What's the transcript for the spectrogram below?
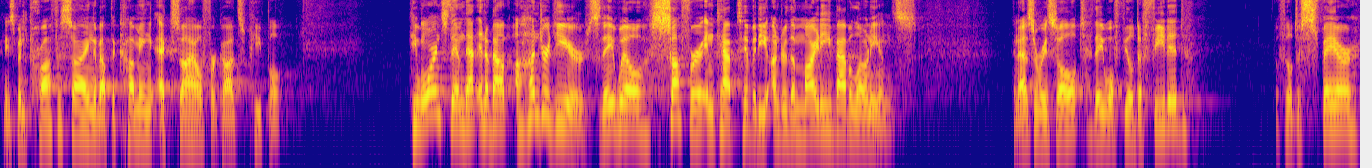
and he's been prophesying about the coming exile for God's people. He warns them that in about a hundred years they will suffer in captivity under the mighty Babylonians. And as a result, they will feel defeated, they'll feel despair,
